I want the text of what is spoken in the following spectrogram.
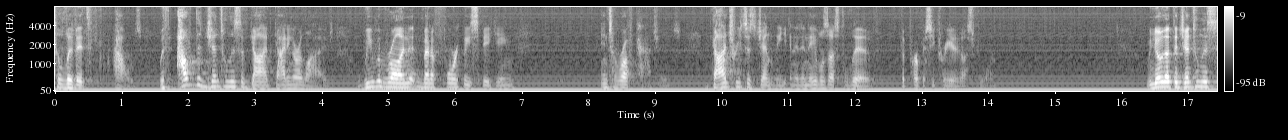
to live it out. Without the gentleness of God guiding our lives, we would run, metaphorically speaking, into rough. God treats us gently, and it enables us to live the purpose he created us for. We know that the gentleness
